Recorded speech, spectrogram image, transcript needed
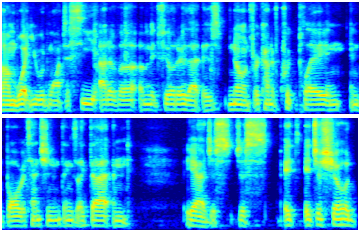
um, what you would want to see out of a, a, midfielder that is known for kind of quick play and, and ball retention and things like that. And yeah, just, just, it, it just showed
